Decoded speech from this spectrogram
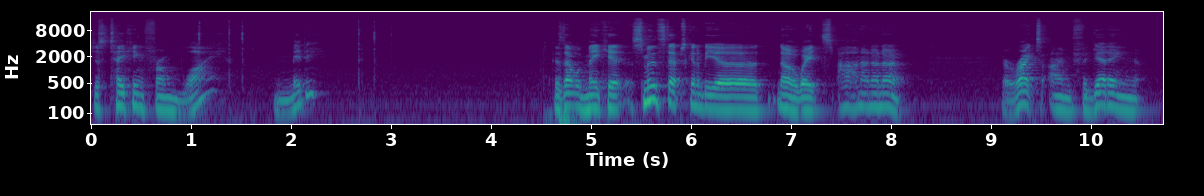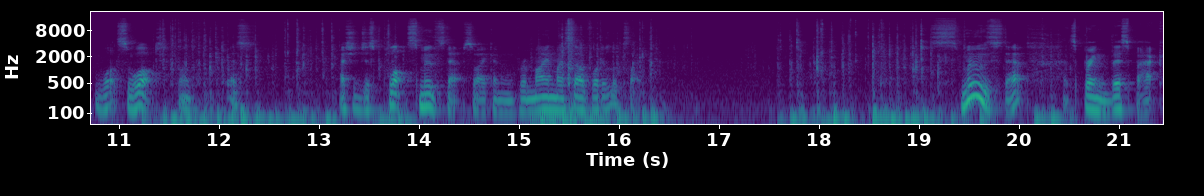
just taking from Y? MIDI? Because that would make it... Smooth step's going to be a... No, wait. Oh, no, no, no. You're right. I'm forgetting what's what. I should just plot smooth step so I can remind myself what it looks like. Smooth step. Let's bring this back.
